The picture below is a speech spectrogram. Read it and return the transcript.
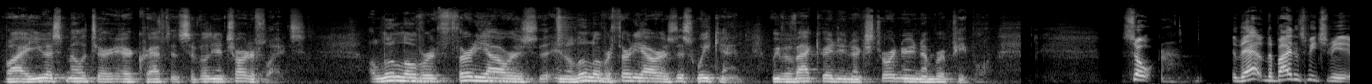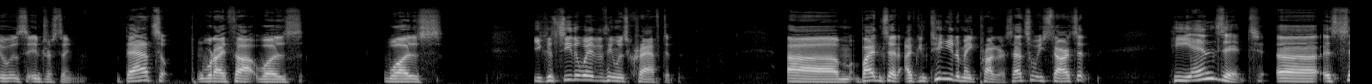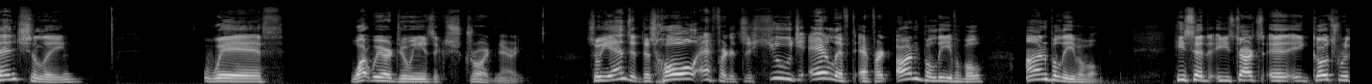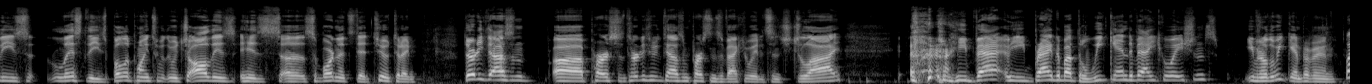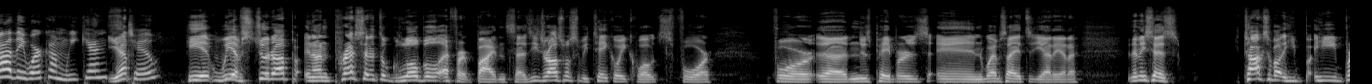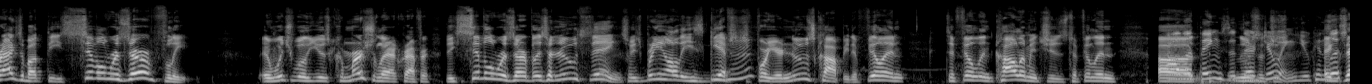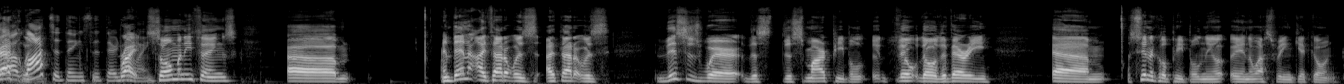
via U.S. military aircraft and civilian charter flights. A little over 30 hours, in a little over 30 hours this weekend, we've evacuated an extraordinary number of people. So that the Biden speech to me, it was interesting. That's what I thought was was you could see the way the thing was crafted. Um, Biden said, "I've continued to make progress." That's how he starts it. He ends it uh, essentially with what we are doing is extraordinary. So he ends it. This whole effort, it's a huge airlift effort, unbelievable, unbelievable. He said he starts. Uh, he goes through these lists, these bullet points, which all these his uh, subordinates did too today. Thirty thousand uh, persons, thirty-three thousand persons evacuated since July. he va- he bragged about the weekend evacuations, even though the weekend. Wow, they work on weekends Yep. too. He, we have stood up an unprecedented global effort. Biden says these are all supposed to be takeaway quotes for for uh, newspapers and websites, yada yada. And then he says talks about he he brags about the Civil Reserve Fleet, in which we'll use commercial aircraft. The Civil Reserve is a new thing, so he's bringing all these gifts Mm-hmm. for your news copy to fill in to fill in column inches to fill in uh, All the things that they're doing. You can list Exactly. out lots of things that they're right doing. so many things um and then i thought it was i thought it was this is where the the smart people though, though the very um cynical people in the in the west wing get going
